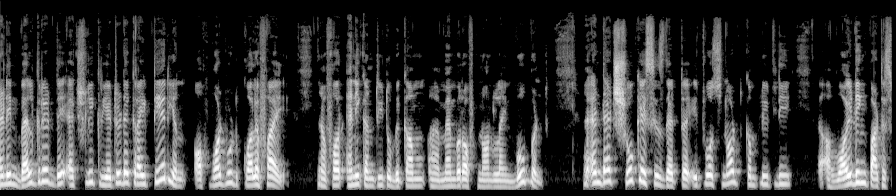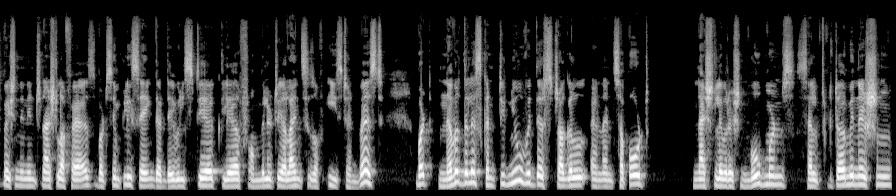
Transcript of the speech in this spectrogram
And in Belgrade, they actually created a criterion of what would qualify uh, for any country to become a member of non-aligned movement. And that showcases that uh, it was not completely avoiding participation in international affairs, but simply saying that they will steer clear from military alliances of East and West but nevertheless continue with their struggle and, and support national liberation movements, self determination.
